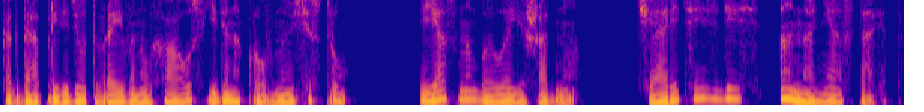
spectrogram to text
когда приведет в Рейвенелл-хаус единокровную сестру? Ясно было лишь одно. Чарити здесь она не оставит.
